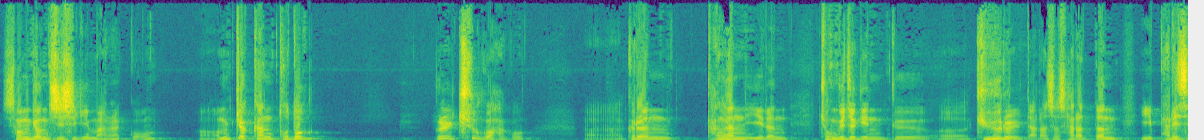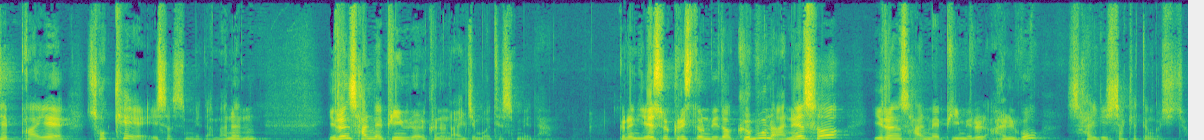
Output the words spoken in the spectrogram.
성경 지식이 많았고 어, 엄격한 도덕을 추구하고 어, 그런 강한 이런 종교적인 그 어, 규율을 따라서 살았던 이 바리세파에 속해 있었습니다만은 이런 삶의 비밀을 그는 알지 못했습니다. 그는 예수 그리스도를 믿어 그분 안에서 이런 삶의 비밀을 알고 살기 시작했던 것이죠.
